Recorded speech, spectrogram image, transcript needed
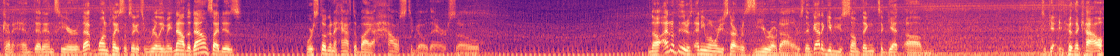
kind of end, dead ends here. That one place looks like it's really made. Now, the downside is we're still going to have to buy a house to go there, so... No, I don't think there's anyone where you start with zero dollars. They've got to give you something to get um, to get the cow.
